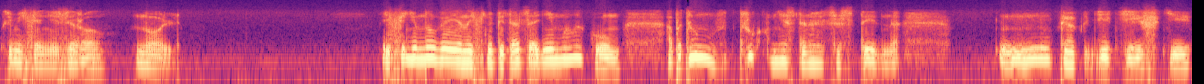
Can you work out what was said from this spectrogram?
Примечание Зеро — ноль. Еще немного, я начну питаться одним молоком, а потом вдруг мне становится стыдно. «Ну, как детишки,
